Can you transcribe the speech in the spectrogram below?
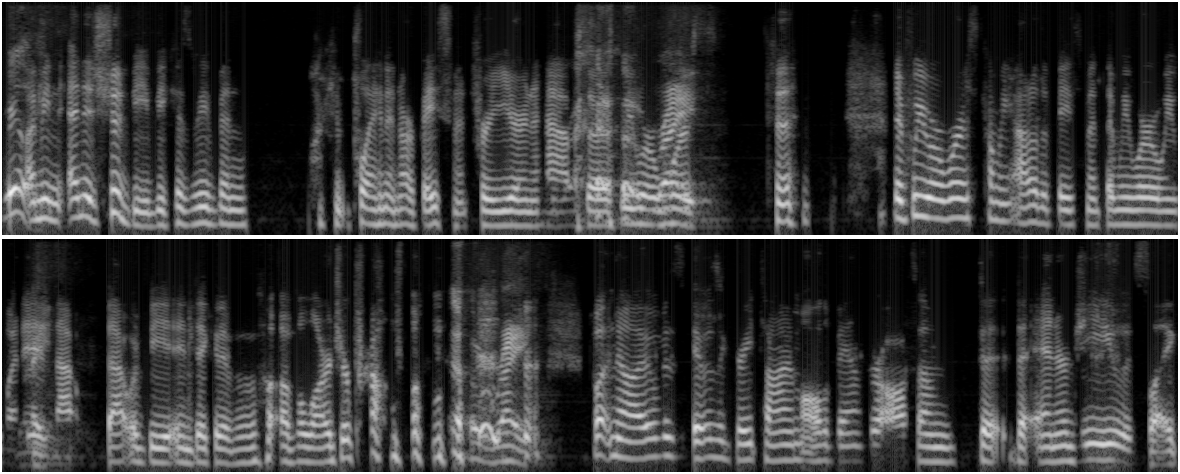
Really? i mean and it should be because we've been fucking playing in our basement for a year and a half so if we were Right. worse if we were worse coming out of the basement than we were when we went Right. in that that would be indicative of, of a larger problem right. but no it was it was a great time all the bands were awesome the the energy was like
